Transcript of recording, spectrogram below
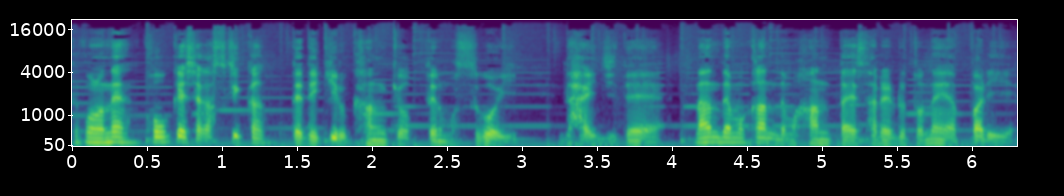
で、このね、後継者が好き勝手できる環境っていうのもすごい大事で、何でもかんでも反対されるとね、やっぱり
